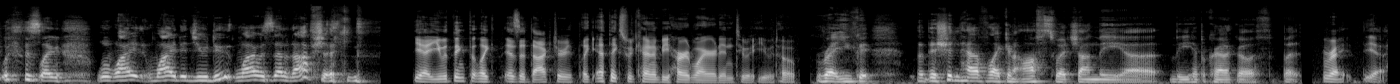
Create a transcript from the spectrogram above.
Which is like, well, why? Why did you do? Why was that an option? Yeah, you would think that like as a doctor, like ethics would kind of be hardwired into it. You would hope. Right. You could. They shouldn't have like an off switch on the uh, the Hippocratic oath, but. Right. Yeah.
